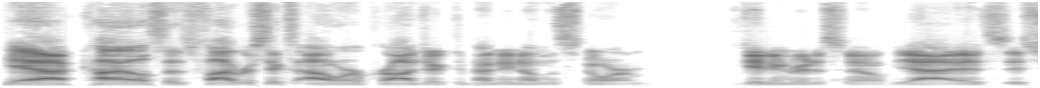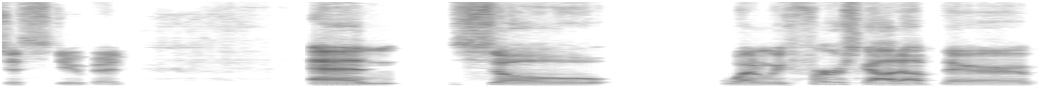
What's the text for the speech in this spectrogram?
yeah, Kyle says five or six hour project depending on the storm. Getting rid of snow. Yeah, it's it's just stupid. And so when we first got up there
